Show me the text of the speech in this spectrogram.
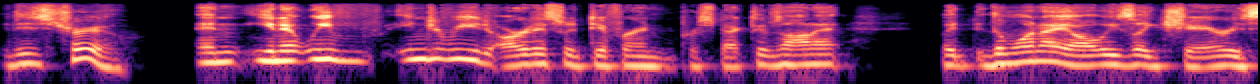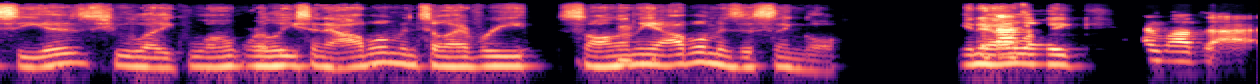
It is true. And you know, we've interviewed artists with different perspectives on it, but the one I always like share is Sia's, who like won't release an album until every song on the album is a single. You know, That's- like I love that.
